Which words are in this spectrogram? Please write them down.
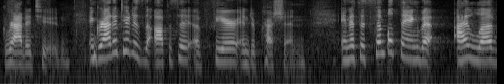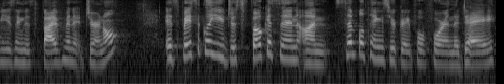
gratitude. And gratitude is the opposite of fear and depression. And it's a simple thing, but I love using this five minute journal. It's basically you just focus in on simple things you're grateful for in the day.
